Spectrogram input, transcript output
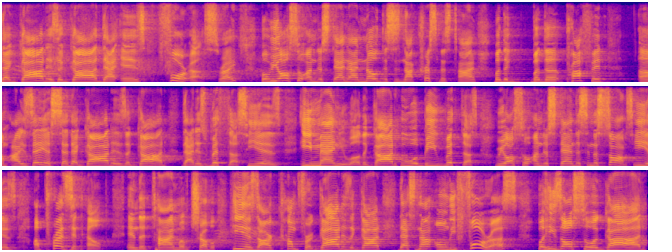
that God is a God that is for us, right? But we also understand, and I know this is not Christmas time, but the, but the prophet um, Isaiah said that God is a God that is with us. He is Emmanuel, the God who will be with us. We also understand this in the Psalms. He is a present help in the time of trouble. He is our comfort. God is a God that's not only for us, but He's also a God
